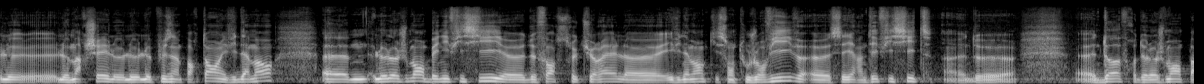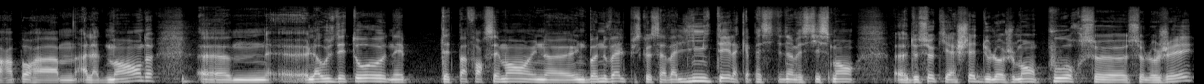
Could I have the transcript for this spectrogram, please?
le, marché le, plus important, évidemment. le logement bénéficie de forces structurelles, évidemment, qui sont toujours vives, c'est-à-dire un déficit de d'offres de logement par rapport à, à la demande. la hausse des taux n'est peut-être pas forcément une, une, bonne nouvelle puisque ça va limiter la capacité d'investissement euh, de ceux qui achètent du logement pour se, loger.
